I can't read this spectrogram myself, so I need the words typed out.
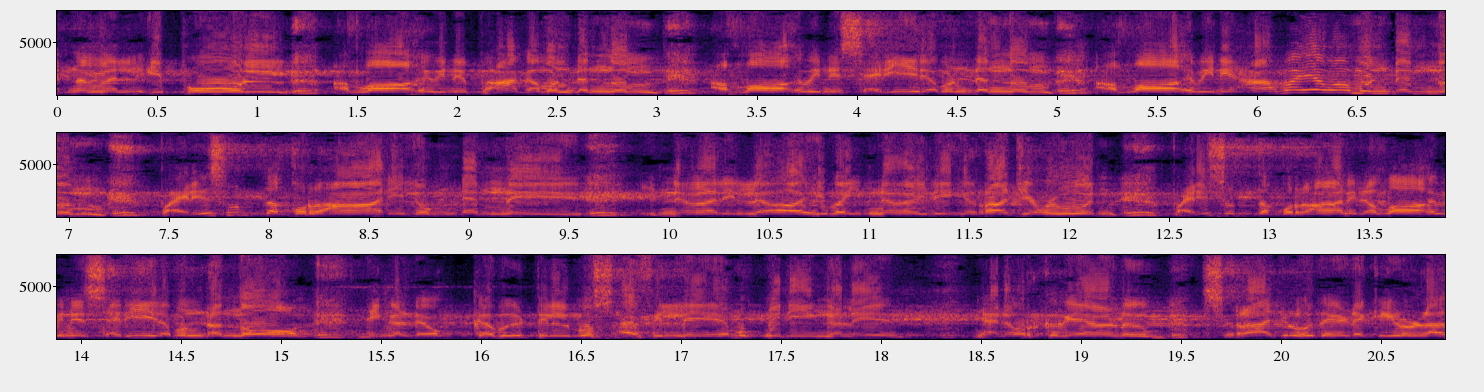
എന്നാൽ ഇപ്പോൾ അള്ളാഹുവിന് ഭാഗമുണ്ടെന്നും അള്ളാഹുവിന് ശരീരമുണ്ടെന്നും അള്ളാഹുവിന് അവയവമുണ്ടെന്നും പരിശുദ്ധ ഖുർആനിലുണ്ടെന്ന്. റാജിഊൻ. പരിശുദ്ധ ഖുർആനിൽ അള്ളാഹുവിന് ശരീരമുണ്ടെന്നോ? നിങ്ങളുടെ ഒക്കെ വീട്ടിൽ മുസ്ഹഫില്ലേ മുഅ്മിനീങ്ങളെ ഞാൻ ഓർക്കുകയാണ് സിറാജുൽ ഹുദയുടെ കീഴിലുള്ള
